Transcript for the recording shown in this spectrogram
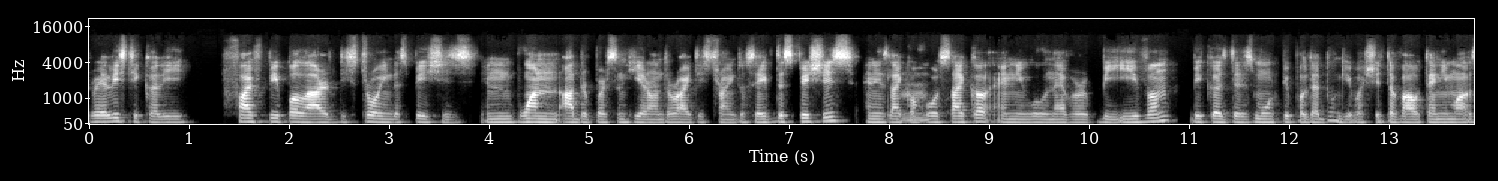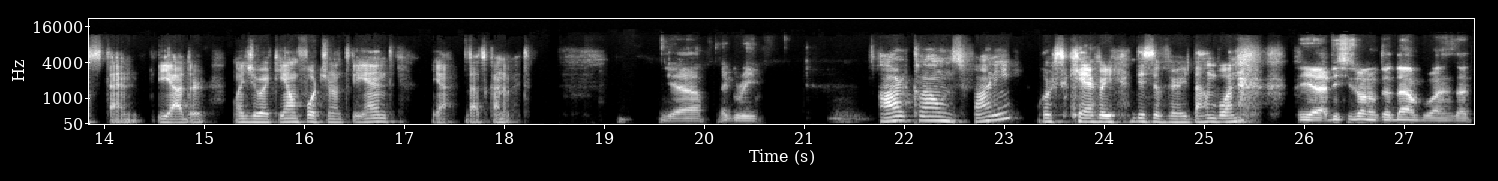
realistically, five people are destroying the species and one other person here on the right is trying to save the species and it's like mm. a mm-hmm. whole cycle and it will never be even because there's more people that don't give a shit about animals than the other majority unfortunately and yeah that's kind of it yeah agree are clowns funny or scary this is a very dumb one yeah this is one of the dumb ones that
